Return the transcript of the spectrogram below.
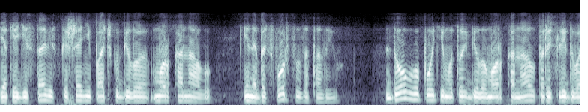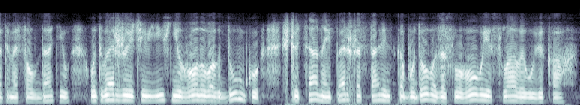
як я дістав із кишені пачку біломорканалу і не без форсу запалив. Довго потім отой Біломор канал переслідуватиме солдатів, утверджуючи в їхніх головах думку, що ця найперша сталінська будова заслуговує слави у віках.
